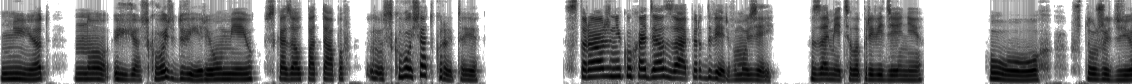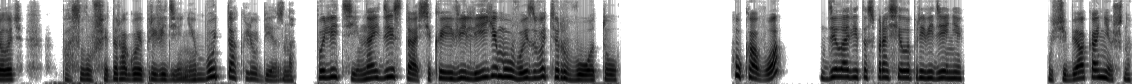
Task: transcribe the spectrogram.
«Нет, но я сквозь двери умею», — сказал Потапов. «Э, «Сквозь открытые». «Стражник, уходя, запер дверь в музей», — заметило привидение. «Ох, что же делать? Послушай, дорогое привидение, будь так любезна. Полети, найди Стасика и вели ему вызвать рвоту». «У кого?» — деловито спросила привидение. «У себя, конечно.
